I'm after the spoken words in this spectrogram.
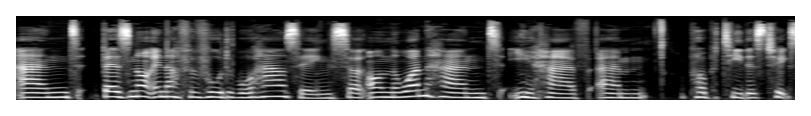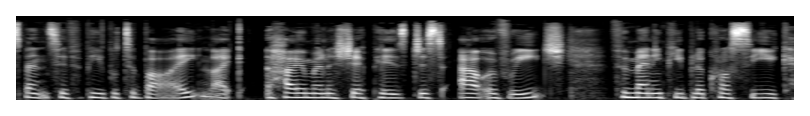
and there's not enough affordable housing. So, on the one hand, you have um, property that's too expensive for people to buy. Like home ownership is just out of reach for many people across the UK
